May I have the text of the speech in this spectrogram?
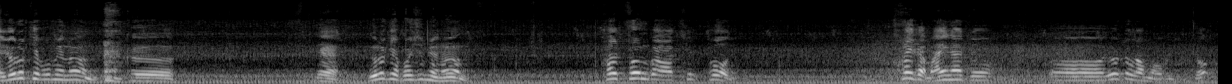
예, 요렇게 보면은, 그, 예, 요렇게 보시면은, 8톤과 7톤, 차이가 많이 나죠. 어, 요쪽 한번 보십시오.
